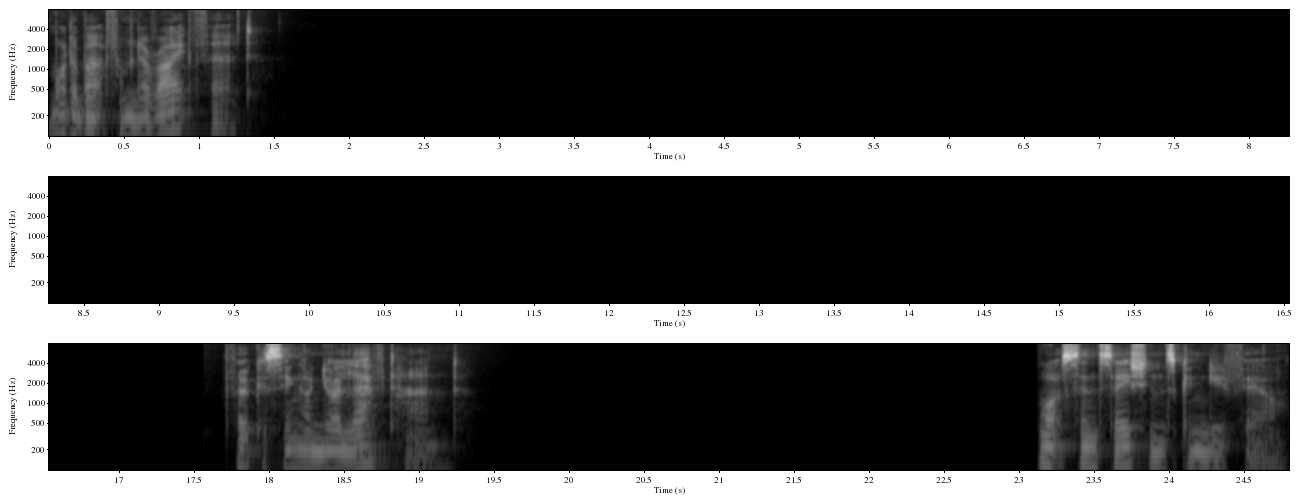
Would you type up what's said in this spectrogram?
What about from the right foot? Focusing on your left hand. What sensations can you feel?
